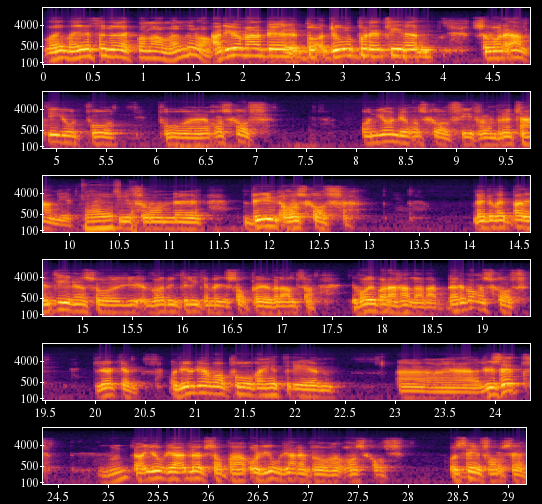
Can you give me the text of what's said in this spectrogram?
Vad är, vad är det för lök man använder då? Ja, det gör man. eh, Då på den tiden så var det alltid gjort på, på eh, Roscoff. Oignon de Roscoff ifrån Bretagne. Ja. Ifrån eh, byn Roscoff. Men du vet, på den tiden så var det inte lika mycket soppa överallt. Va? Det var ju bara hallarna. Men det var Roscoff, löken. Och nu när jag var på, vad heter det, uh, Lysette. Mm. Då gjorde jag löksoppa och då gjorde jag den på Roscoff. Och säger folk så här,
